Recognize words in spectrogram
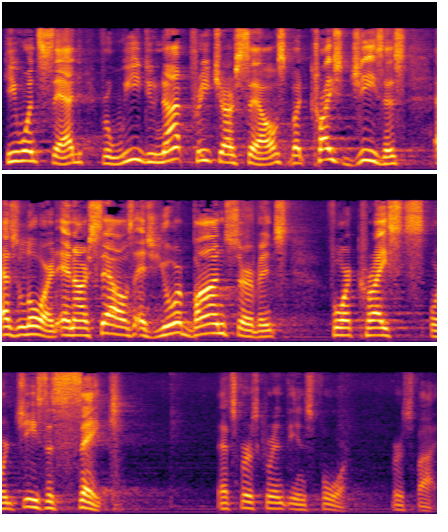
He once said, For we do not preach ourselves, but Christ Jesus as Lord, and ourselves as your bondservants for Christ's or Jesus' sake. That's 1 Corinthians 4, verse 5.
